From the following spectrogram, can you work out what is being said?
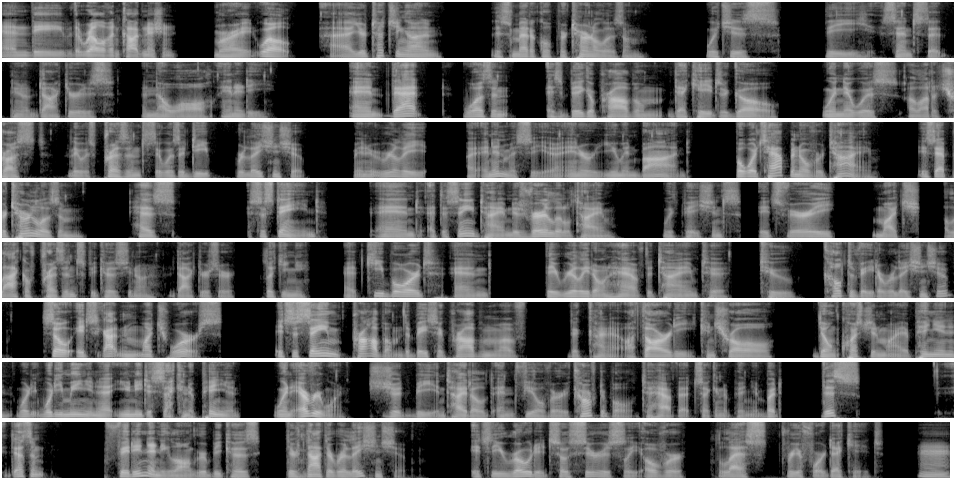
and the the relevant cognition. Right. Well, uh, you're touching on this medical paternalism, which is the sense that you know doctor is a know-all entity, and that wasn't as big a problem decades ago when there was a lot of trust, there was presence, there was a deep relationship, and it really uh, an intimacy, an inner human bond. But what's happened over time is that paternalism has sustained. And at the same time, there's very little time with patients. It's very much a lack of presence because, you know, doctors are looking at keyboards and they really don't have the time to, to cultivate a relationship. So it's gotten much worse. It's the same problem, the basic problem of the kind of authority, control, don't question my opinion. What, what do you mean you, you need a second opinion? When everyone should be entitled and feel very comfortable to have that second opinion. But this doesn't fit in any longer because there's not the relationship. It's eroded so seriously over the last three or four decades. Hmm.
